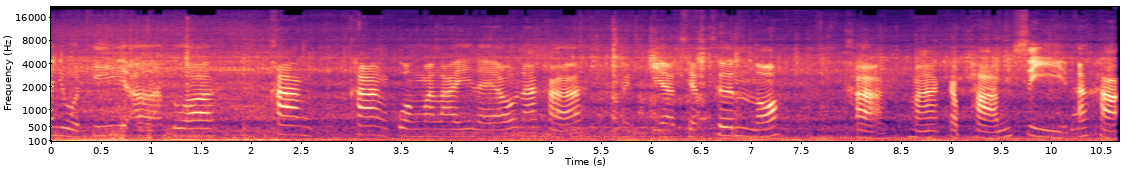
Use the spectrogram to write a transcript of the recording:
มาอยู่ที่ตัวข้างข้างพวงมาลัยแล้วนะคะ เป็นเกียร์เช็ดขึ้นเนาะค่ะ มากับฐาน 4 นะคะ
